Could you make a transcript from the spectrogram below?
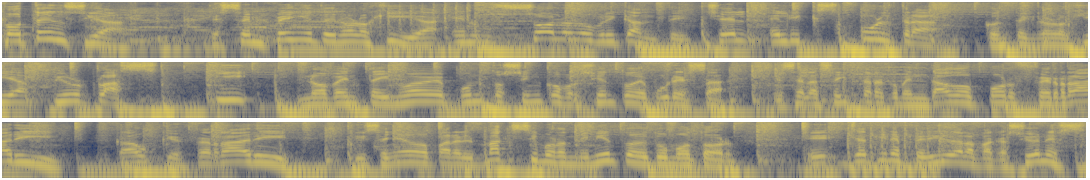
Potencia, desempeño y tecnología en un solo lubricante, Shell Helix Ultra con tecnología Pure Plus y 99.5% de pureza. Es el aceite recomendado por Ferrari, Cauque Ferrari, diseñado para el máximo rendimiento de tu motor. Eh, ¿Ya tienes pedido las vacaciones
